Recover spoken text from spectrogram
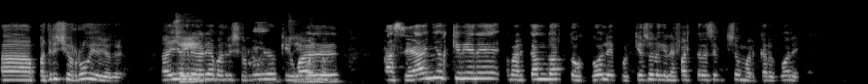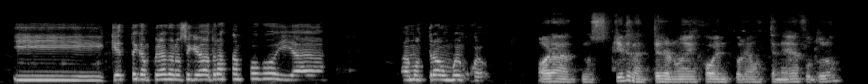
a Patricio Rubio, yo creo. Ahí yo agregaría a Patricio Rubio, que Sí, igual bueno. hace años que viene marcando hartos goles, porque eso es lo que le falta a la selección, marcar goles. Y que este campeonato no se quedó atrás tampoco y ya ha mostrado un buen juego. Ahora, no sé, ¿qué delantero nueve joven podríamos tener en el futuro?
